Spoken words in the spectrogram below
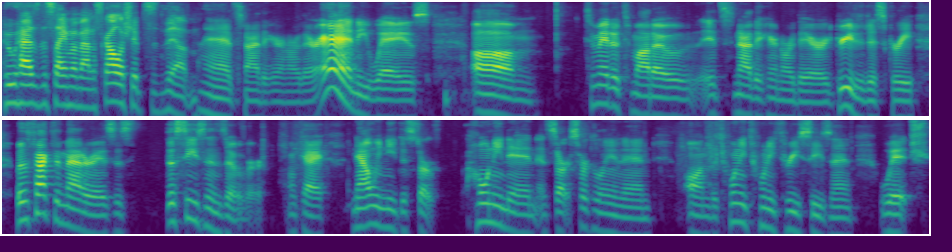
Who has the same amount of scholarships as them Eh, it's neither here nor there. Anyways, um, tomato, tomato. It's neither here nor there. Agree to disagree. But the fact of the matter is, is the season's over. Okay, now we need to start honing in and start circling in on the 2023 season, which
